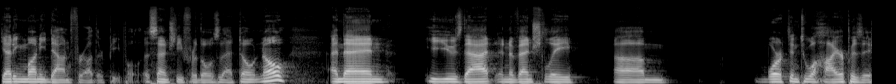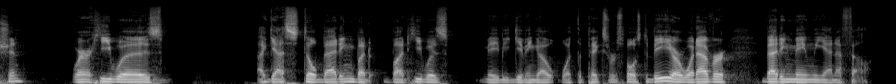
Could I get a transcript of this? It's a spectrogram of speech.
getting money down for other people, essentially for those that don't know. And then he used that and eventually um, worked into a higher position where he was I guess still betting, but but he was maybe giving out what the picks were supposed to be or whatever, betting mainly NFL.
